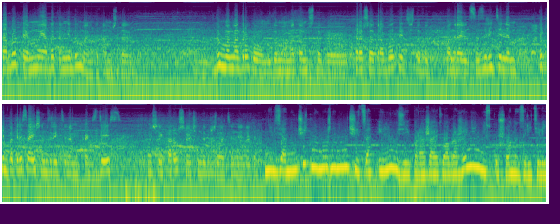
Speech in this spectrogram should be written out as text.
работаем, мы об этом не думаем, потому что думаем о другом, думаем о том, чтобы хорошо отработать, чтобы понравиться зрителям, таким потрясающим зрителям, как здесь. Очень хорошие, очень доброжелательные люди. Нельзя научить, но можно научиться. Иллюзии поражают воображение неискушенных зрителей.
